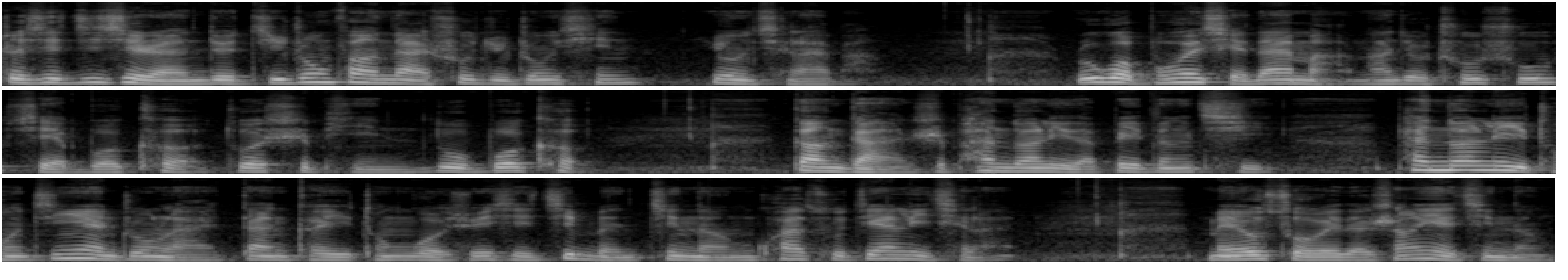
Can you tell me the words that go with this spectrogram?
这些机器人就集中放在数据中心，用起来吧。如果不会写代码，那就出书、写博客、做视频、录播客。杠杆是判断力的倍增器，判断力从经验中来，但可以通过学习基本技能快速建立起来。没有所谓的商业技能，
